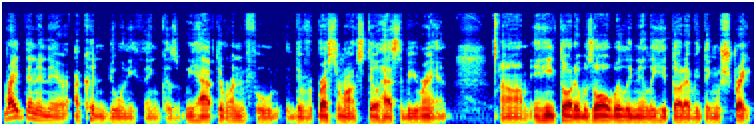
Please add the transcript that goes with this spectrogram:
right then and there, I couldn't do anything because we have to run the food. The restaurant still has to be ran. Um, and he thought it was all willy nilly. He thought everything was straight.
